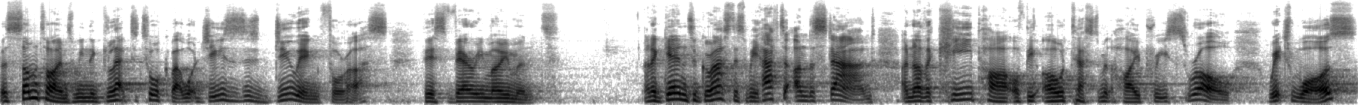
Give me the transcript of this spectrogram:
But sometimes we neglect to talk about what Jesus is doing for us this very moment. And again, to grasp this, we have to understand another key part of the Old Testament high priest's role, which was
